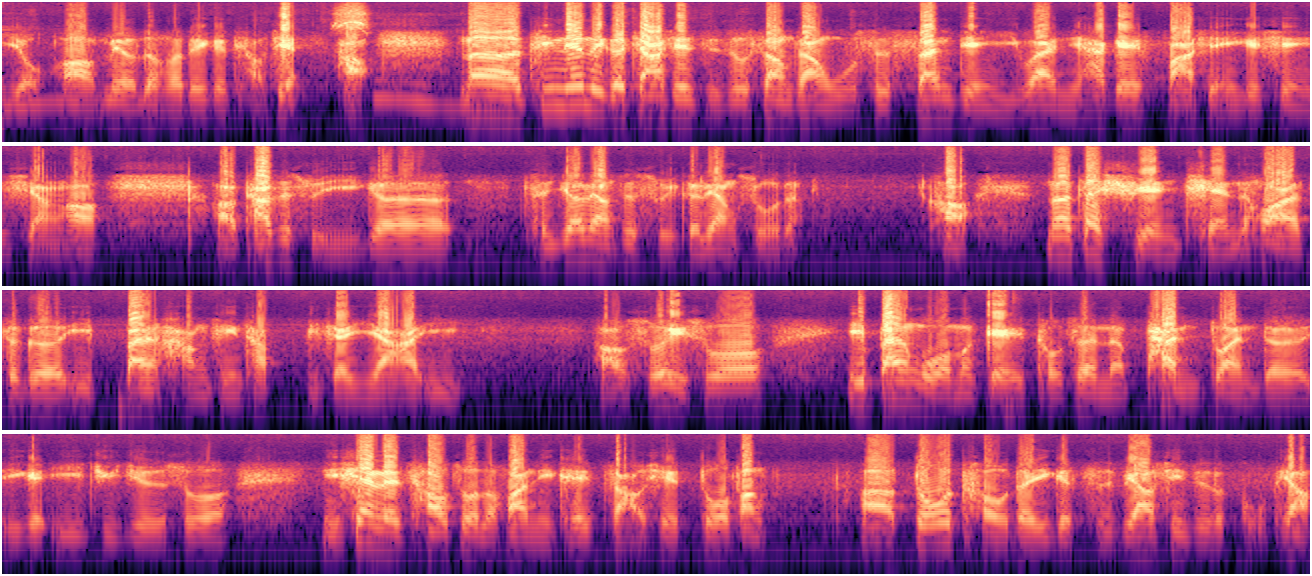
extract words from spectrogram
有啊，没有任何的一个条件。好，那今天的一个加权指数上涨五十三点以外，你还可以发现一个现象哈，好，它是属于一个成交量是属于一个量缩的。好，那在选前的话，这个一般行情它比较压抑。好，所以说，一般我们给投资人的判断的一个依据就是说，你现在操作的话，你可以找一些多方，啊多头的一个指标性质的股票，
